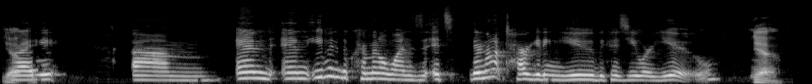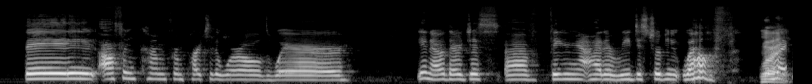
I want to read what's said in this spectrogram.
yeah right? Um, and and even the criminal ones, it's they're not targeting you because you are you yeah. They often come from parts of the world where you know they're just uh, figuring out how to redistribute wealth. Right.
